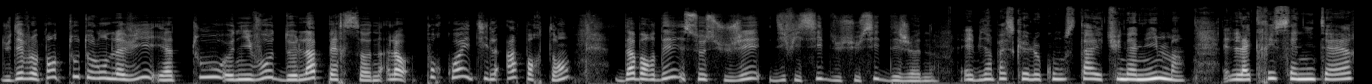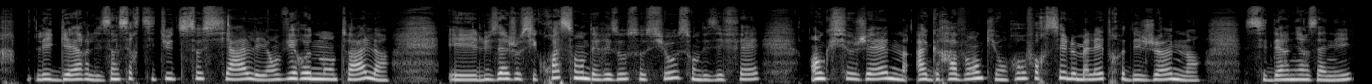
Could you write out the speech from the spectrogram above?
du développement tout au long de la vie et à tout niveau de la personne. Alors, pourquoi est-il important d'aborder ce sujet difficile du suicide des jeunes? Eh bien, parce que le constat est unanime. La crise sanitaire, les guerres, les incertitudes sociales et environnementales et l'usage aussi croissant des réseaux sociaux sont des effets anxiogènes, aggravants qui ont renforcé le mal-être des jeunes ces dernières années.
